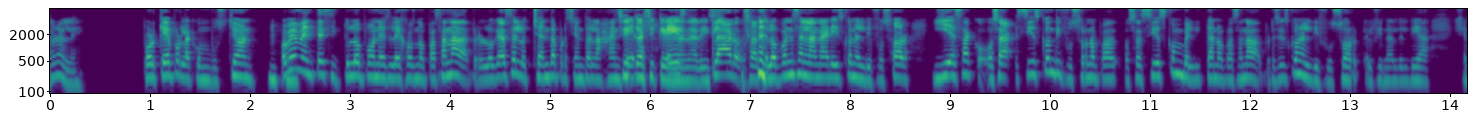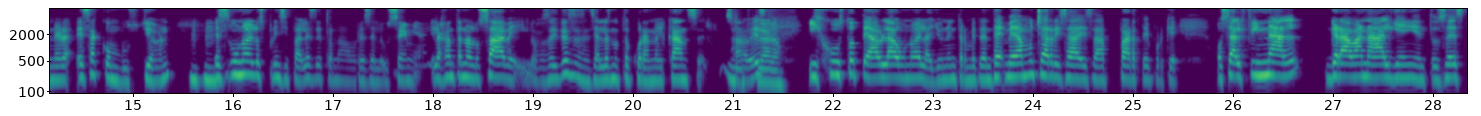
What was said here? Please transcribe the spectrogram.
Órale. ¿Por qué? Por la combustión. Obviamente, si tú lo pones lejos no pasa nada, pero lo que hace el 80% de la gente. Sí, casi que es, en la nariz. Claro, o sea, te lo pones en la nariz con el difusor. Y esa, o sea, si es con difusor, no pasa, o sea, si es con velita no pasa nada, pero si es con el difusor, que al final del día genera esa combustión, es uno de los principales detonadores de leucemia. Y la gente no lo sabe. Y los aceites esenciales no te curan el cáncer, mm, ¿sabes? Claro. Y justo te habla uno del ayuno intermitente. Me da mucha risa esa parte porque, o sea, al final graban a alguien y entonces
